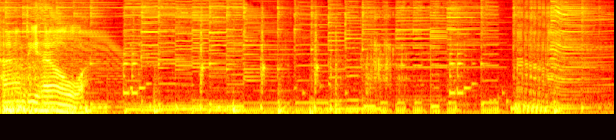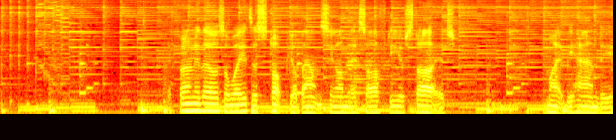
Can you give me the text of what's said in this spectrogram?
Handy hell! If only there was a way to stop your bouncing on this after you've started. might be handy.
